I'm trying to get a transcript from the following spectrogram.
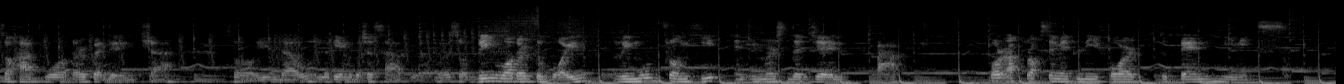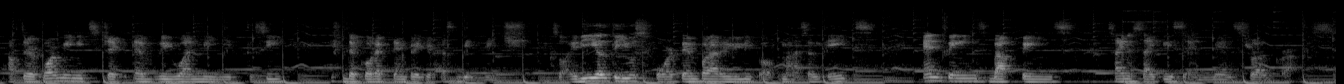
So hot water, pwede rin siya. So, yun daw, lagay mo daw siya sa hot water. So, bring water to boil, remove from heat, and immerse the gel pack for approximately 4 to 10 minutes. After 4 minutes, check every 1 minute to see if the correct temperature has been reached. So, ideal to use for temporary relief of muscle aches and pains, back pains, sinusitis, and menstrual cramps.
